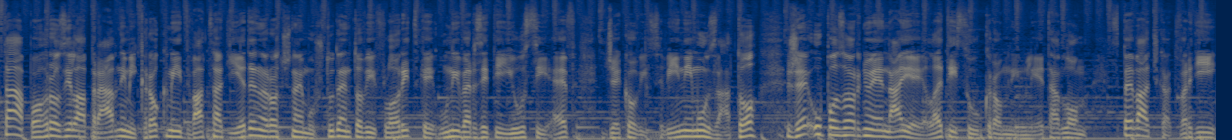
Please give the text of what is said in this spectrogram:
Tá pohrozila právnymi krokmi 21-ročnému študentovi Floridskej univerzity UCF Jackovi Swinimu za to, že upozorňuje na jej lety súkromným lietadlom. Speváčka tvrdí,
